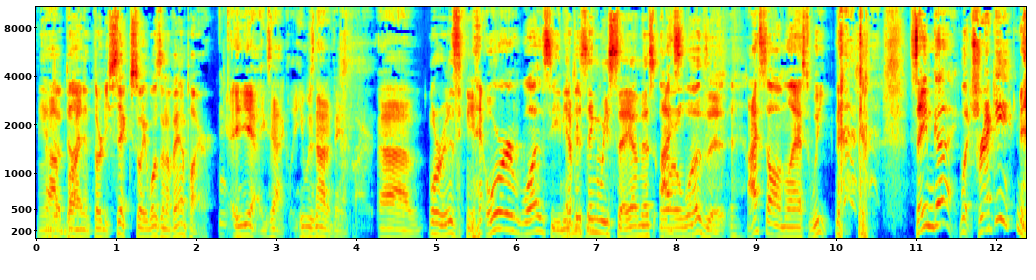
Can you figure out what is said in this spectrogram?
He ended Uh, up dying but- in 36, so he wasn't a vampire. Uh, Yeah, exactly. He was not a vampire. Uh, Or is he? or was he? He just- Everything we say on this, or I- was it? I saw him last week. Same guy. What, Shrekky?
